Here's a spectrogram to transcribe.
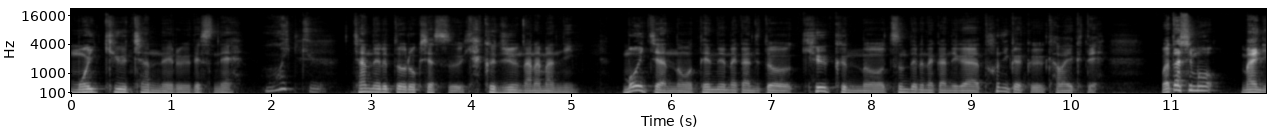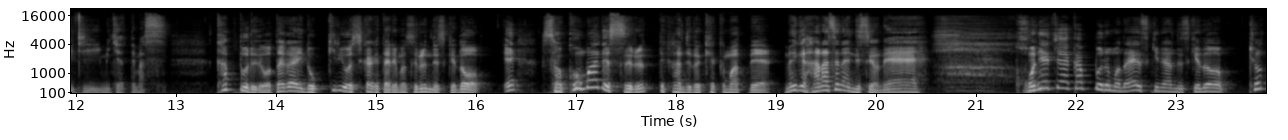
もいきゅうチャンネルですね。もう一球。チャンネル登録者数117万人。もいちゃんの天然な感じと Q くんのツンデレな感じがとにかく可愛くて、私も毎日見ちゃってます。カップルでお互いドッキリを仕掛けたりもするんですけど、え、そこまでするって感じの企画もあって、目が離せないんですよね。コニャチャカップルも大好きなんですけど、ちょっ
